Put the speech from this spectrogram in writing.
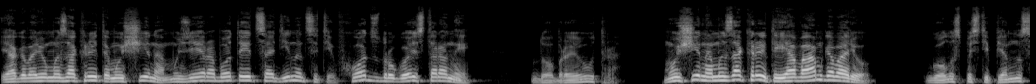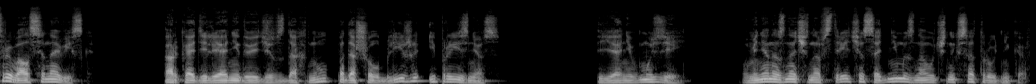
«Я говорю, мы закрыты, мужчина. Музей работает с одиннадцати, вход с другой стороны». «Доброе утро». «Мужчина, мы закрыты, я вам говорю». Голос постепенно срывался на виск. Аркадий Леонидович вздохнул, подошел ближе и произнес. «Я не в музей. У меня назначена встреча с одним из научных сотрудников.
